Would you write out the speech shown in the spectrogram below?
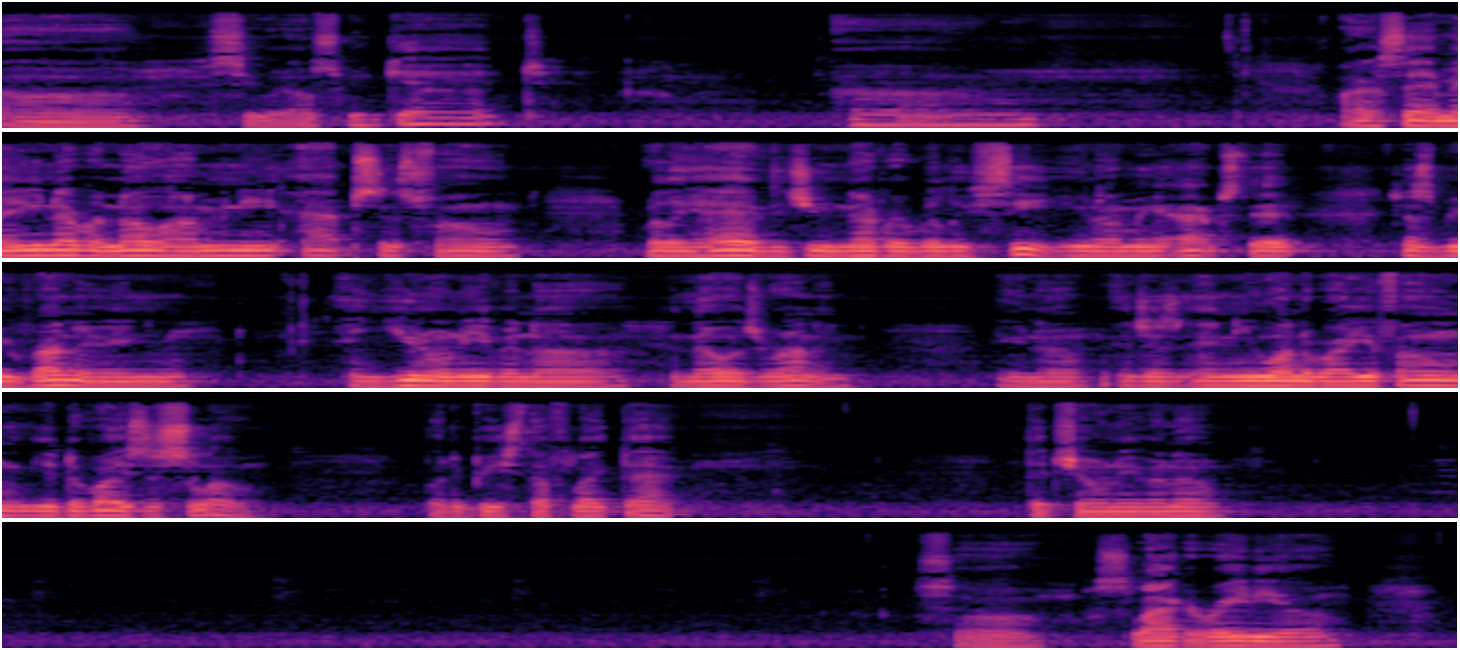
Uh, see what else we get. Um like I said, man, you never know how many apps this phone really have that you never really see. You know what I mean? Apps that just be running and, and you don't even uh, know it's running. You know, it just and you wonder why your phone, your device is slow. But it be stuff like that that you don't even know. So Slacker radio,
